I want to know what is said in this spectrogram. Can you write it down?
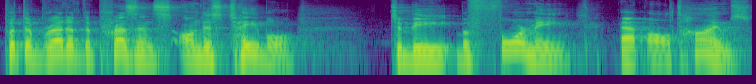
Put the bread of the presence on this table to be before me at all times.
